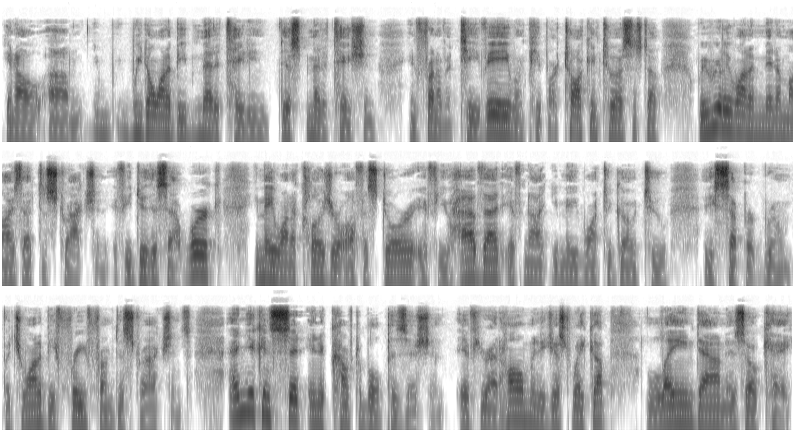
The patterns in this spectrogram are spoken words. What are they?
You know, um, we don't want to be meditating this meditation in front of a TV when people are talking to us and stuff. We really want to minimize that distraction. If you do this at work, you may want to close your office door if you have that. If not, you may want to go to a separate room, but you want to be free from distractions. And you can sit in a comfortable position. If you're at home and you just wake up, laying down is okay.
